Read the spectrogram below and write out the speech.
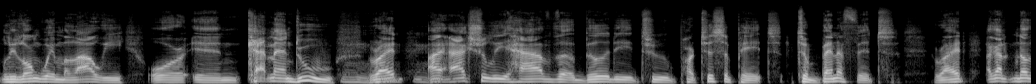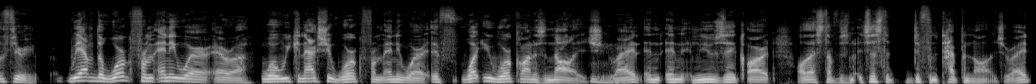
Lilongwe, Malawi, or in Kathmandu, mm-hmm. right? I mm-hmm. actually have the ability to participate, to benefit, right? I got another theory. We have the work from anywhere era where we can actually work from anywhere if what you work on is knowledge, right? And, and music, art, all that stuff is it's just a different type of knowledge, right?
